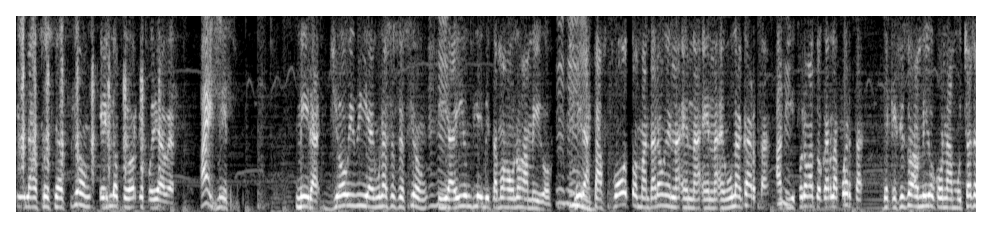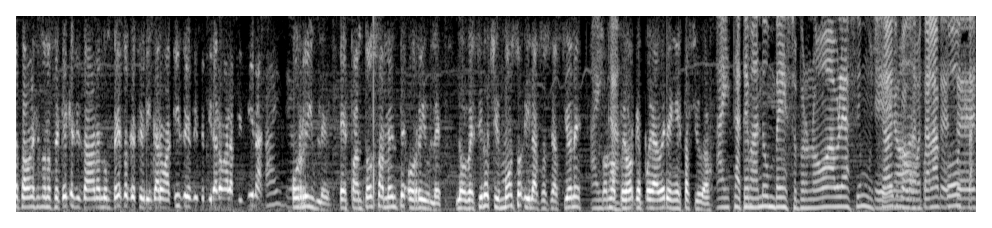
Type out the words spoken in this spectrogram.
y la asociación es lo peor que podía haber. Ay, sí. Mira, mira, yo vivía en una asociación y ahí un día invitamos a unos amigos. Mira, hasta fotos mandaron en, la, en, la, en, la- en una carta y fueron a tocar la puerta de que si esos amigos con la muchacha estaban haciendo no sé qué, que si estaban dando un beso, que se brincaron aquí, que si se tiraron a la piscina. Ay. Horrible, espantosamente horrible. Los vecinos chismosos y las asociaciones Ahí son está. lo peor que puede haber en esta ciudad. Ahí está, te mando un beso, pero no hable así, muchacho, no, porque como están las después se- cosas.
